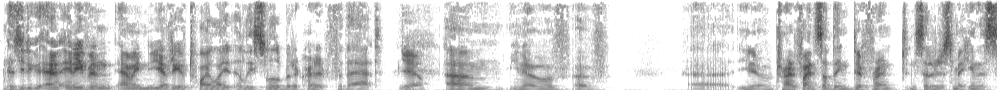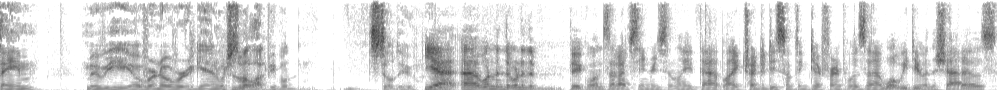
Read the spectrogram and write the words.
Because you do, and, and even I mean, you have to give Twilight at least a little bit of credit for that. Yeah. Um, you know, of of uh, you know trying to find something different instead of just making the same movie over and over again, which is what a lot of people still do. Yeah, uh, one of the one of the big ones that I've seen recently that like tried to do something different was uh, What We Do in the Shadows,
